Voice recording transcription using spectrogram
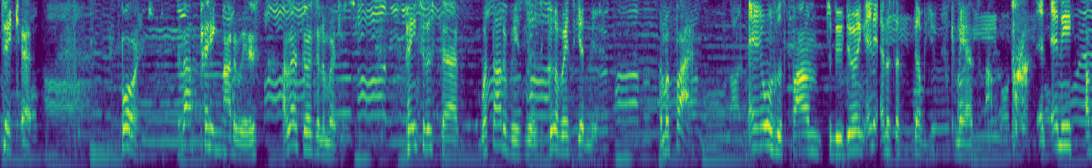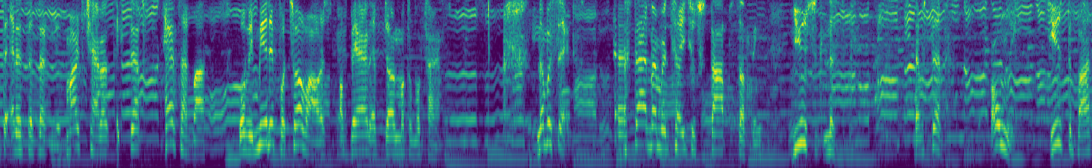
dickhead. Four: Do not paying moderators unless there's an emergency. Paying to the staff without a reason is a good way to get muted. Number five: Anyone who's found to be doing any NSFW commands in any of the NSFW marked channels except Hantibot will be muted for 12 hours or banned if done multiple times. Number 6. If a staff member tells you to stop something, you should listen. Number 7. Only use the bot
